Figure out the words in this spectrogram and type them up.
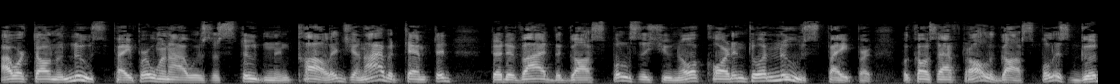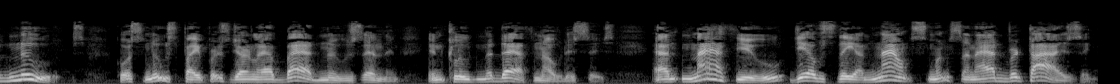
I worked on a newspaper when I was a student in college, and I've attempted to divide the Gospels, as you know, according to a newspaper, because after all, the Gospel is good news. Of course, newspapers generally have bad news in them, including the death notices. And Matthew gives the announcements and advertising.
